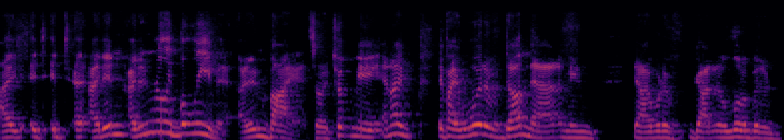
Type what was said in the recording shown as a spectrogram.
I it, it I didn't I didn't really believe it. I didn't buy it. So it took me, and I if I would have done that, I mean, yeah, I would have gotten a little bit of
